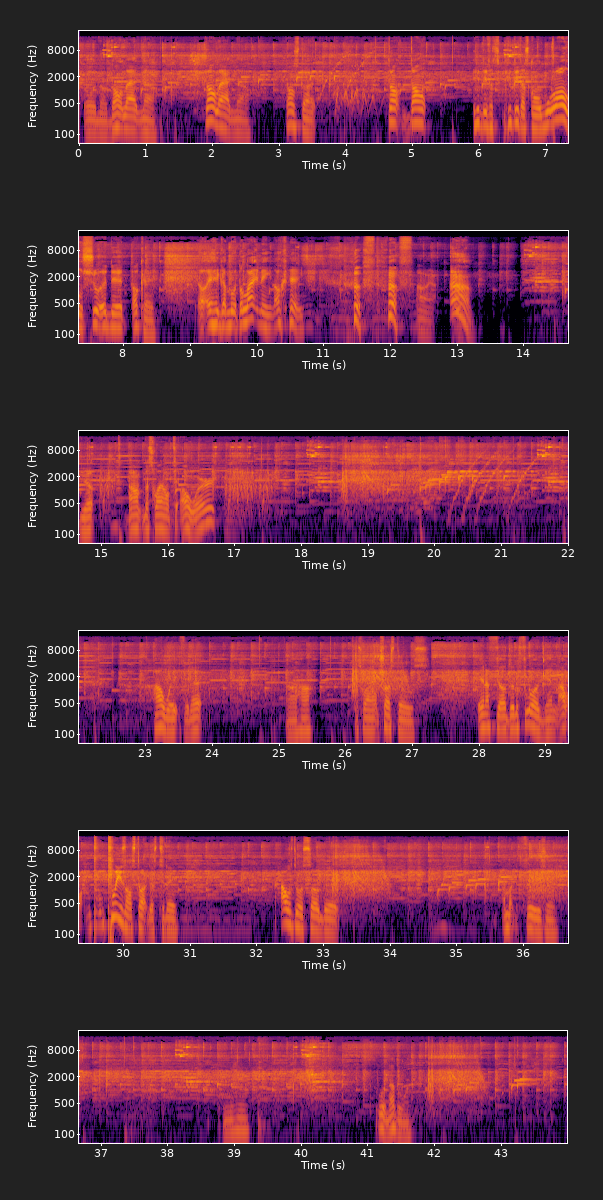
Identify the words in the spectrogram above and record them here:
oh no, don't lag now. Don't lag now. Don't start. Don't, don't. He did, he did that's going, whoa, shoot, it did. Okay. Oh, and he got me with the lightning. Okay. Alright. yep. Don't, that's why I don't, oh, word? I'll wait for that. Uh-huh. That's why I don't trust those. And I fell to the floor again. I, please don't start this today. I was doing so good. I'm at the freezer. Mm-hmm. Ooh, another one.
